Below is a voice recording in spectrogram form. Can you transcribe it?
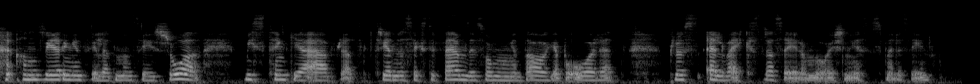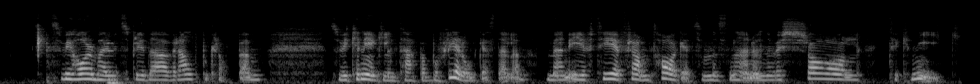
anledningen till att man säger så misstänker jag är för att 365 det är så många dagar på året plus 11 extra säger de då i kinesisk medicin. Så vi har de här utspridda överallt på kroppen. Så vi kan egentligen tappa på flera olika ställen. Men EFT är framtaget som en sån här universal teknik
